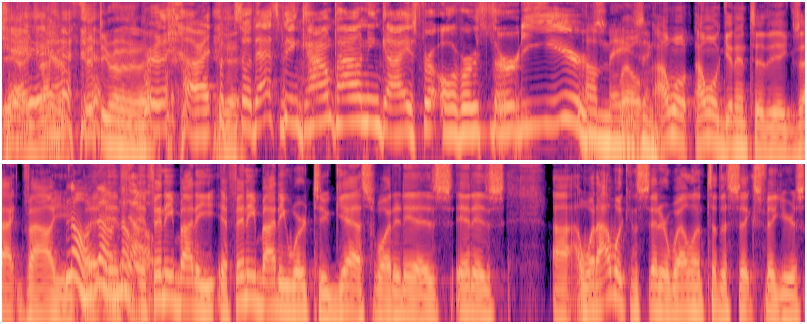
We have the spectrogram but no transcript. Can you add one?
yeah, exactly. 50 All right. Yeah. So that's been compounding, guys, for over 30 years. Amazing. Well, I won't. I won't get into the exact value. No, no, if, no. If anybody, if anybody were to guess what it is, it is. Uh, what I would consider well into the six figures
